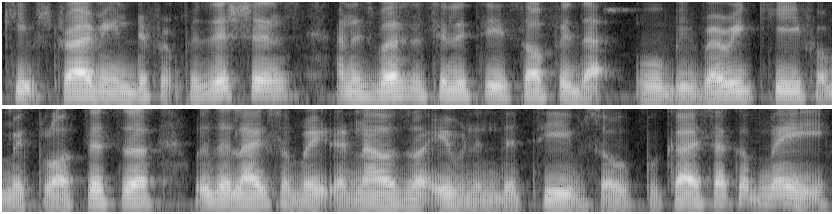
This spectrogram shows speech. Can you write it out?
keep striving in different positions, and his versatility is something that will be very key for Mikel Arteta with the likes of Maitland now is not even in the team. So Bukayo Saka may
